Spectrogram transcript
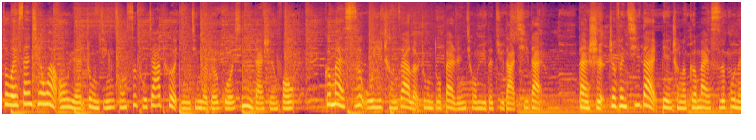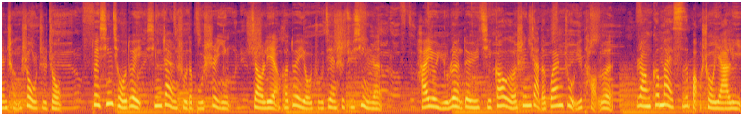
作为三千万欧元重金从斯图加特引进的德国新一代神锋，戈麦斯无疑承载了众多拜仁球迷的巨大期待。但是，这份期待变成了戈麦斯不能承受之重。对新球队新战术的不适应，教练和队友逐渐失去信任，还有舆论对于其高额身价的关注与讨论，让戈麦斯饱受压力。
